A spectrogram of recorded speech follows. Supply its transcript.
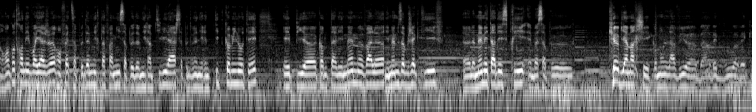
en rencontrant des voyageurs, en fait, ça peut devenir ta famille, ça peut devenir un petit village, ça peut devenir une petite communauté. Et puis, quand tu as les mêmes valeurs, les mêmes objectifs, le même état d'esprit, et ben, ça peut que bien marcher, comme on l'a vu bah, avec vous, avec,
